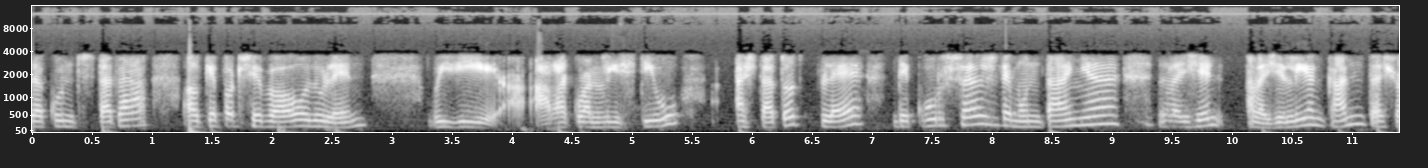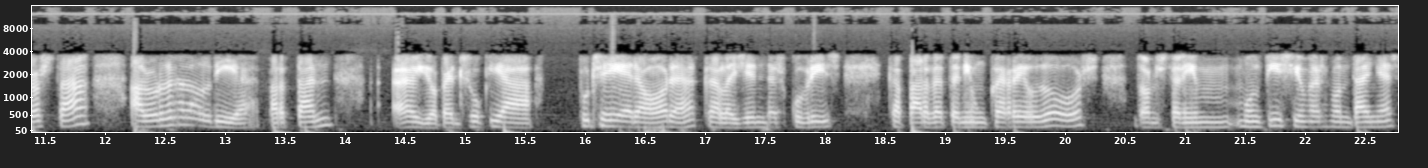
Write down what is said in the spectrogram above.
de constatar el que pot ser bo o dolent. Vull dir, ara quan l'estiu està tot ple de curses, de muntanya, la gent, a la gent li encanta, això està a l'ordre del dia. Per tant, eh, jo penso que ja potser era hora que la gent descobrís que a part de tenir un carrer o dos, doncs tenim moltíssimes muntanyes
